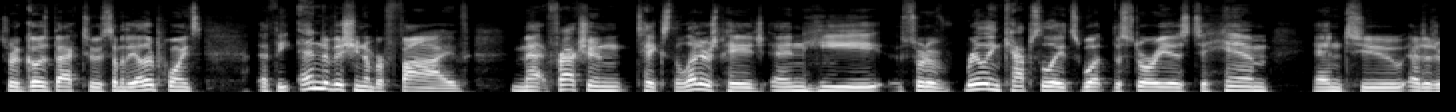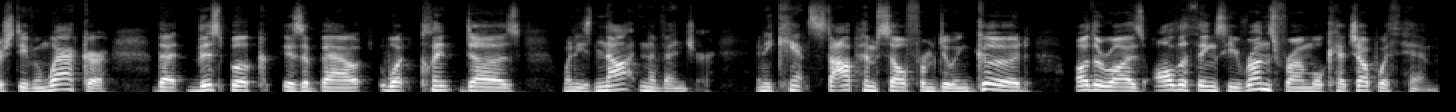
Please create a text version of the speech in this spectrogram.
sort of goes back to some of the other points at the end of issue number five, Matt Fraction takes the letters page and he sort of really encapsulates what the story is to him and to editor Stephen Wacker. That this book is about what Clint does when he's not an Avenger and he can't stop himself from doing good Otherwise, all the things he runs from will catch up with him.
